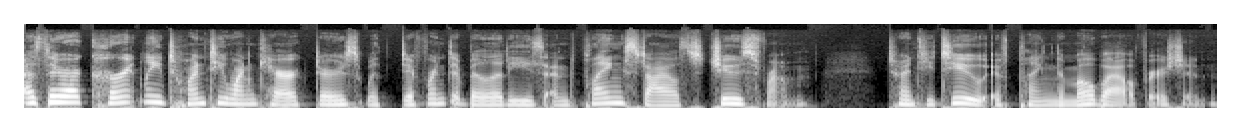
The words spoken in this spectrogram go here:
As there are currently 21 characters with different abilities and playing styles to choose from, 22 if playing the mobile version,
